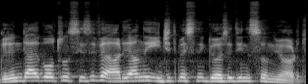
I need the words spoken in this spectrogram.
Grindelwald'un sizi ve Ariana'yı incitmesini gözlediğini sanıyordu.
